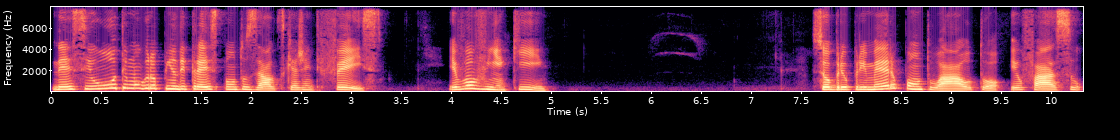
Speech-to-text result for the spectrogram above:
nesse último grupinho de três pontos altos que a gente fez, eu vou vir aqui sobre o primeiro ponto alto, ó, eu faço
